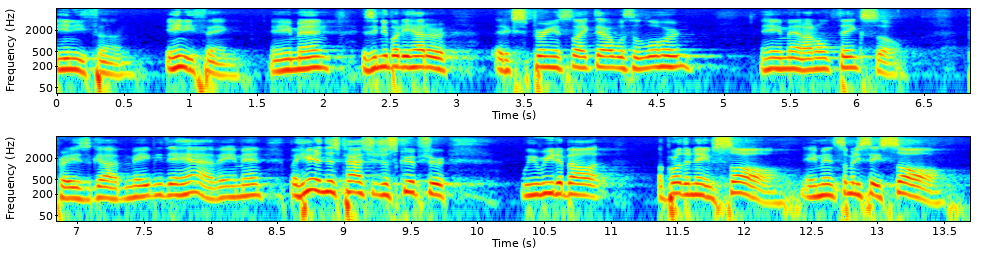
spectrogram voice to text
anything. Anything. Amen. Has anybody had a, an experience like that with the Lord? Amen. I don't think so. Praise God. Maybe they have. Amen. But here in this passage of scripture, we read about a brother named Saul. Amen. Somebody say Saul.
